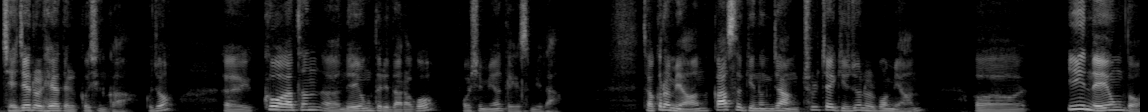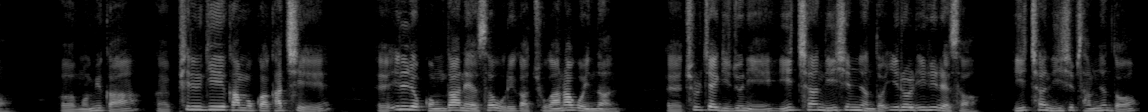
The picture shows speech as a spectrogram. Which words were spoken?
제재를 해야 될 것인가, 그죠? 그와 같은 어, 내용들이다라고 보시면 되겠습니다. 자, 그러면 가스 기능장 출제 기준을 보면, 어, 이 내용도, 어, 뭡니까? 어, 필기 과목과 같이 인력공단에서 우리가 주관하고 있는 출제 기준이 2020년도 1월 1일에서 2023년도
